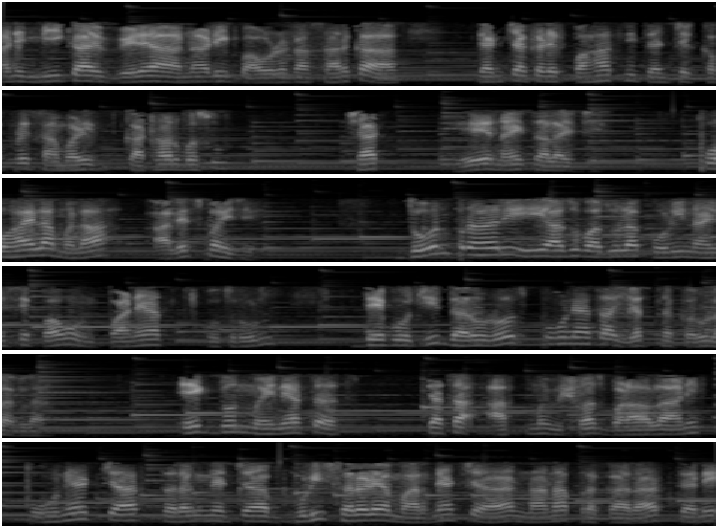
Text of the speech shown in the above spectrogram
आणि मी काय वेळ्या अनाडी बावळटासारखा त्यांच्याकडे पाहत मी त्यांचे कपडे सांभाळीत काठावर बसू? छट हे नाही चालायचे. पोहायला मला आलेच पाहिजे. दोन प्रहरी आजूबाजूला कोणी नाहीसे पाहून पाण्यात उतरून देबोजी दररोज पोहण्याचा यत्न करू लागला. एक दोन महिन्यातच त्याचा आत्मविश्वास बळावला आणि पोहण्याच्या तरंगण्याच्या बुडी सरड्या मारण्याच्या नाना प्रकारात त्याने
